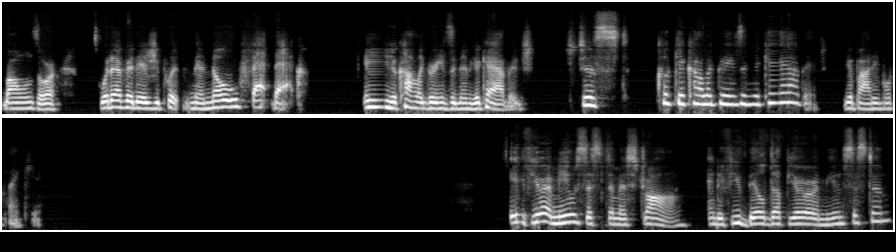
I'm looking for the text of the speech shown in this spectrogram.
bones, or whatever it is you put in there. No fat back in your collard greens and in your cabbage. Just cook your collard greens and your cabbage. Your body will thank you. if your immune system is strong and if you build up your immune system,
